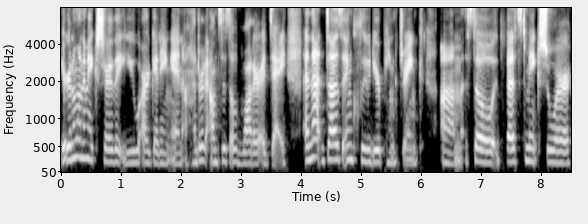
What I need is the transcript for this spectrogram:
you're going to want to make sure that you are getting in 100 ounces of water a day. And that does include your pink drink. Um, so, just make sure,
